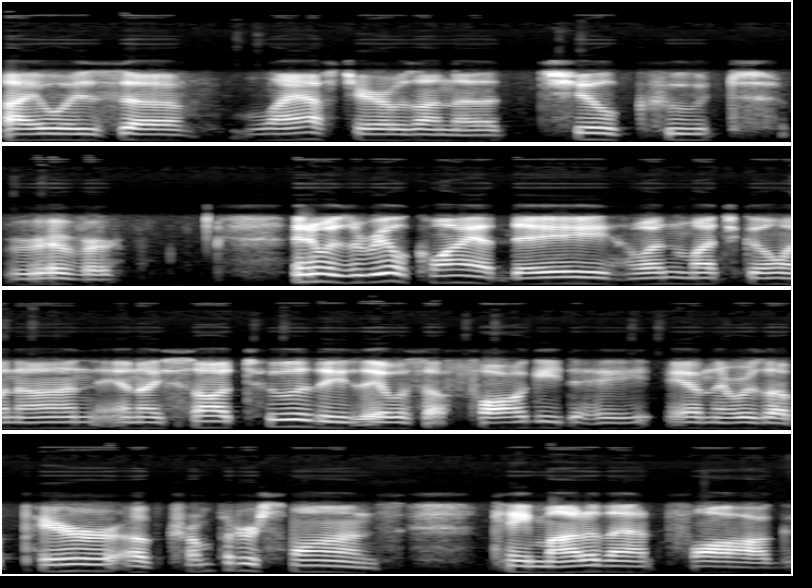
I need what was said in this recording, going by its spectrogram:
I was uh last year I was on the Chilkoot River. And it was a real quiet day, wasn't much going on, and I saw two of these. It was a foggy day, and there was a pair of trumpeter swans came out of that fog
